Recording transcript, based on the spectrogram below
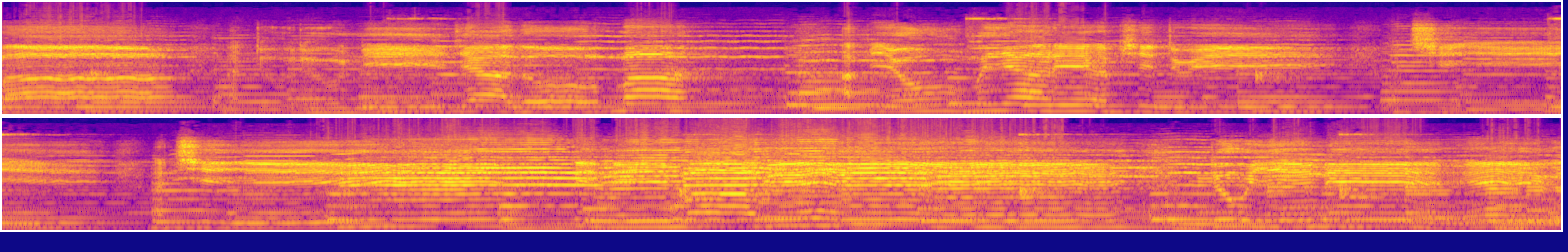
မှာအတူတူနေကြတော့မှအပြုံးမရတဲ့အဖြစ်တွေအချစ်ရဲ့အချစ်ရဲ့တင်နေပါပဲတို့ရင်နဲ့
